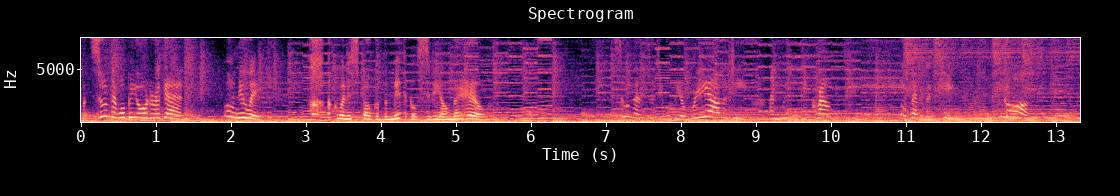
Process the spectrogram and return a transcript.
but soon there will be order again. Oh, Who knew it? Aquinas spoke of the mythical city on the hill. Soon that city will be a reality, and we will be crowned as kings. No better than kings. Gods!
